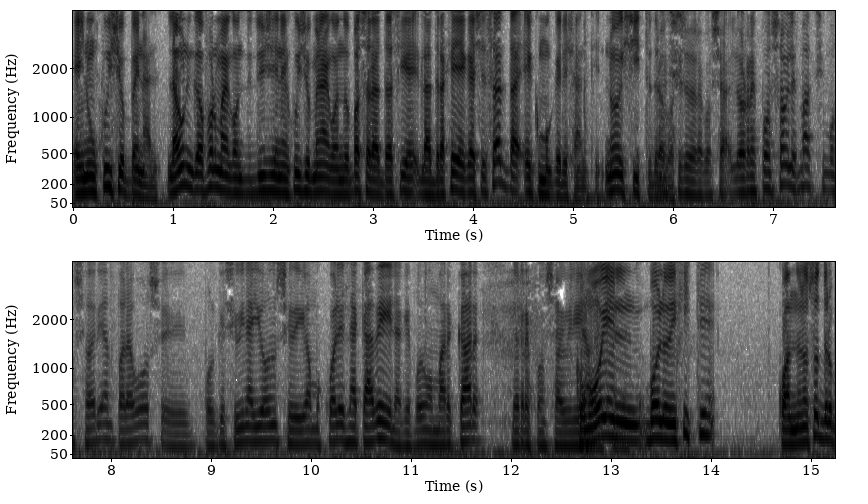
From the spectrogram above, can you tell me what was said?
en un juicio penal. La única forma de constituirse en el juicio penal cuando pasa la, la tragedia de calle Salta es como querellante. No existe otra no cosa. Existe otra cosa. Los responsables máximos, Adrián, para vos, eh, porque si bien hay 11, digamos, ¿cuál es la cadena que podemos marcar de responsabilidad? Como bien vos lo dijiste, cuando nosotros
